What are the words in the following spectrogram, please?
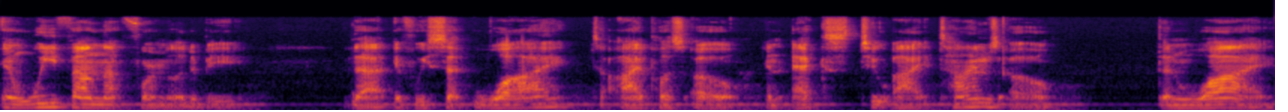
And we found that formula to be that if we set y to i plus o and x to i times o, then y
